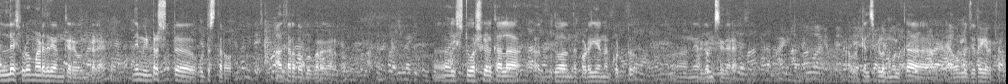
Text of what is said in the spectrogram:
ಇಲ್ಲದೆ ಶುರು ಮಾಡಿದ್ರಿ ಅನ್ಕರೆ ಒಂದು ಕಡೆ. ನಿಮ್ಗೆ ಇಂಟ್ರೆಸ್ಟ್ ಹುಟ್ಟಿಸ್ತಾರೆ ಅವರು. ಆ ಥರದ ಒಬ್ಬ ಬರಗಾರರು ಇಷ್ಟು ವರ್ಷಗಳ ಕಾಲ ಅದ್ಭುತವಾದಂಥ ಕೊಡುಗೆಯನ್ನು ಕೊಟ್ಟು ನಿರ್ಗಮಿಸಿದ್ದಾರೆ. ಅವ್ರ ಕೆಲಸಗಳ ಮೂಲಕ ಯಾವಾಗಲೂ ಜೊತೆಗಿರ್ತಾರೆ.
